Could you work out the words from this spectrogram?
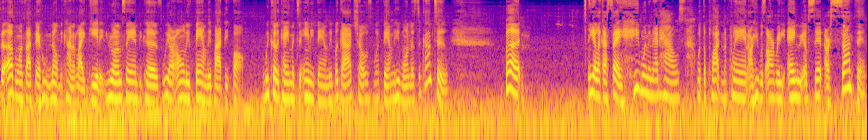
the other ones out there who know me kind of like get it. You know what I'm saying? Because we are only family by default. We could have came into any family, but God chose what family He wanted us to come to. But yeah, like I say, he went in that house with the plot and the plan, or he was already angry, upset, or something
